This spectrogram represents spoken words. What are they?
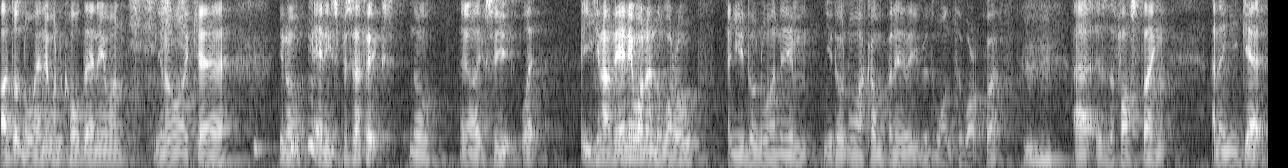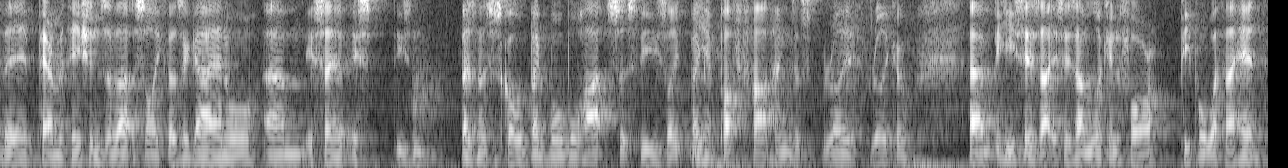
I don't know anyone called anyone. You know, like, uh, you know, any specifics? No. And you're like, so you like you can have anyone in the world and you don't know a name, you don't know a company that you would want to work with, mm-hmm. uh, is the first thing. And then you get the permutations of that. So, like, there's a guy I know, um, he's, he's, his business is called Big Bobble Hats. So, it's these like big yeah. puff hat things. It's really, really cool. Um, but he says that, he says, I'm looking for people with a head,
